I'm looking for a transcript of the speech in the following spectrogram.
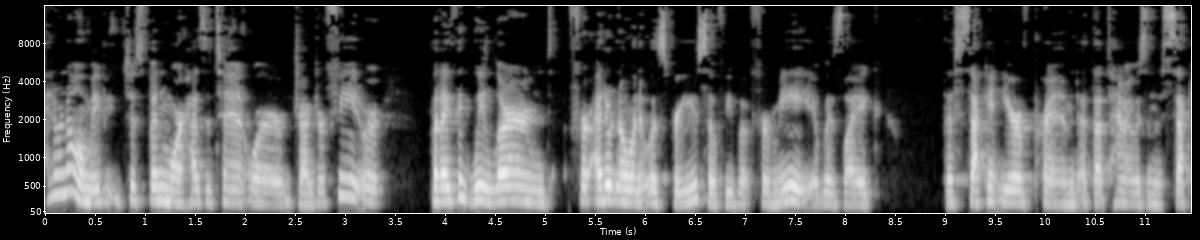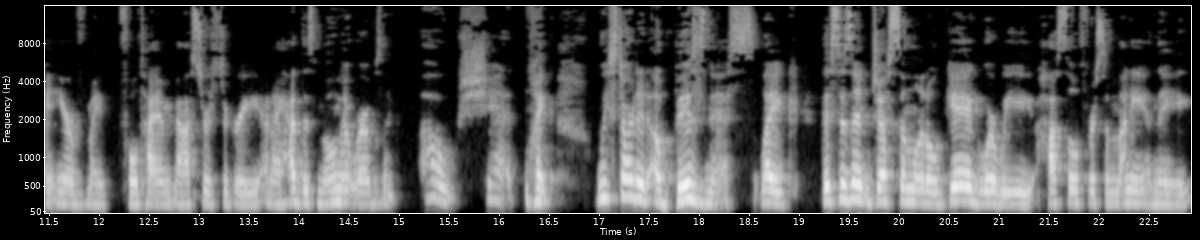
I don't know, maybe just been more hesitant or dragged our feet or but I think we learned for I don't know when it was for you, Sophie, but for me it was like the second year of Prim'd. At that time, I was in the second year of my full-time master's degree. And I had this moment where I was like, Oh shit. Like we started a business. Like this isn't just some little gig where we hustle for some money and they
